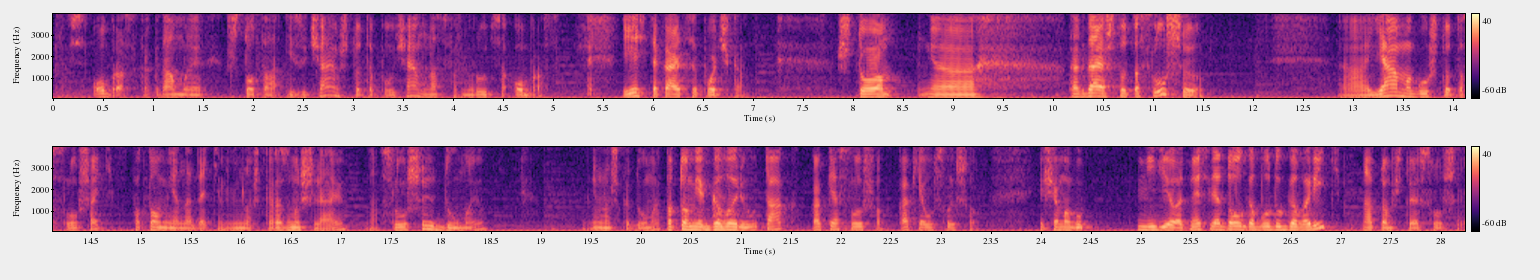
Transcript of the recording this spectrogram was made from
То есть образ, когда мы что-то изучаем, что-то получаем, у нас формируется образ. есть такая цепочка, что э, когда я что-то слушаю, э, я могу что-то слушать, потом я над этим немножко размышляю, да, слушаю, думаю, немножко думаю, потом я говорю так, как я слушал, как я услышал. Еще могу не делать. Но если я долго буду говорить о том, что я слушаю,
